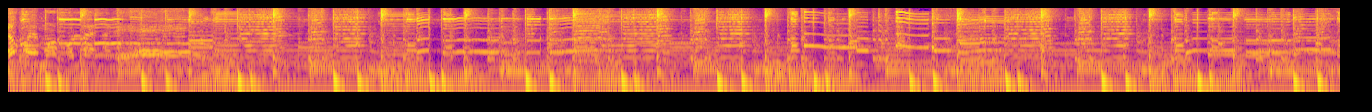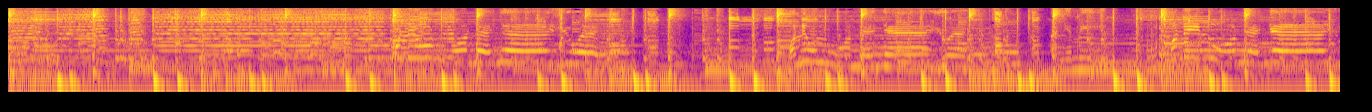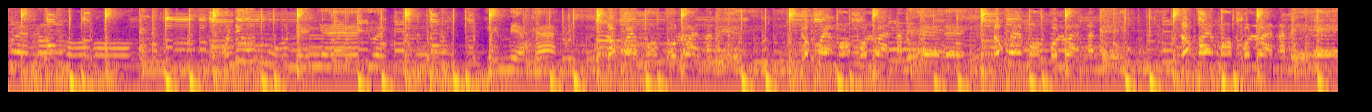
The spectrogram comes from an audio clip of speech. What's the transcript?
no podemos volver a leer. lokwe mokolo enale lokwe mokolo enale eh.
